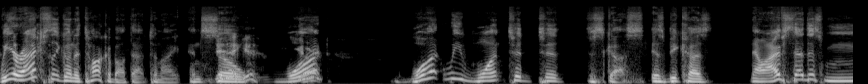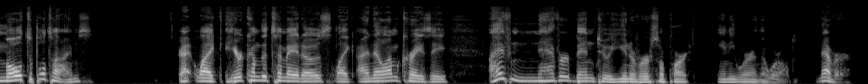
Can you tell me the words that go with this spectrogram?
we are actually going to talk about that tonight. And so yeah, yeah. what yeah. what we want to to discuss is because now I've said this multiple times. At like here come the tomatoes. Like I know I'm crazy. I've never been to a universal park anywhere in the world. Never.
